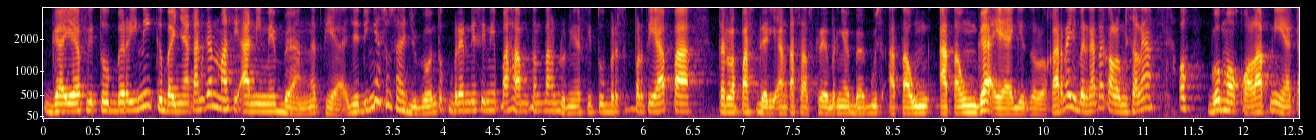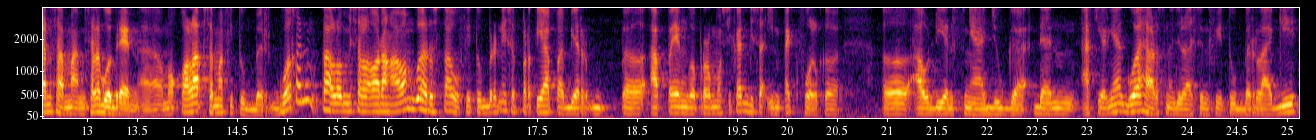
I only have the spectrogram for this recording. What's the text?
gaya VTuber ini kebanyakan kan masih anime banget ya. Jadinya susah juga untuk brand di sini paham tentang dunia VTuber seperti apa, terlepas dari angka subscribernya bagus atau atau enggak ya gitu loh. Karena ibarat kata kalau misalnya, oh gue mau collab nih ya kan sama misalnya gue brand uh, mau collab sama VTuber, gue kan kalau misalnya orang awam gue harus tahu VTuber nih seperti apa biar uh, apa yang gue promosikan bisa impactful ke uh, audiensnya juga dan akhirnya gue harus ngejelasin VTuber lagi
